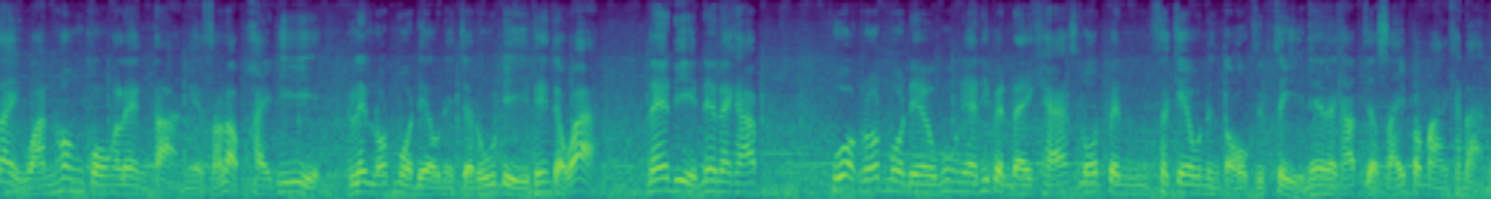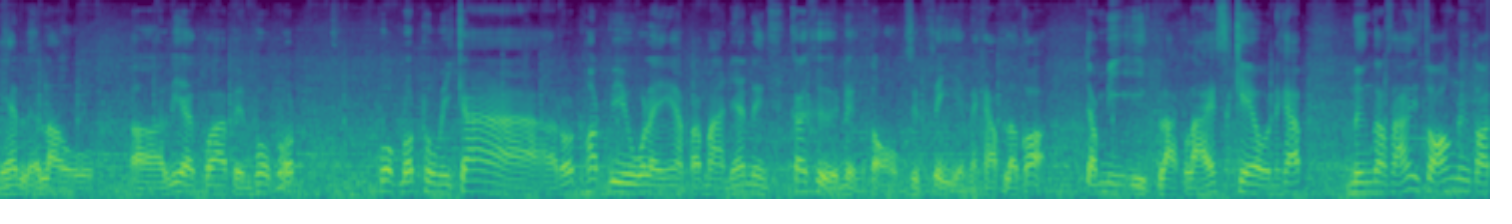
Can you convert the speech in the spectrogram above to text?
ไต้หวันฮ่องกงอะไรต่างๆเนี่ยสำหรับใครที่เล่นรถโมเดลเนี่ยจะรู้ดี เพียงแต่ว่าในอดีตเนี่ยนะครับพวกรถโมเดลพวกเนี้ยที่เป็นไดแคสรถเป็นสเกล1ต่อ64เนี่ยนะครับจะไซส์ประมาณขนาดนี้หรือเราเเรียกว่าเป็นพวกรถพวกรถโทมิก้ารถฮอตวิวอะไรเงี้ยประมาณนี้หนึ่งก็คือ 1 ต่อ 64 นะครับ แล้วก็ จะมีอีกหลากหลายสเกลนะครับ1ต่อ 32 1 ต่อ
